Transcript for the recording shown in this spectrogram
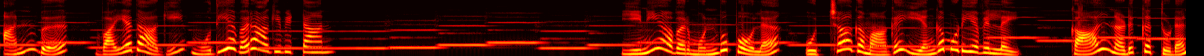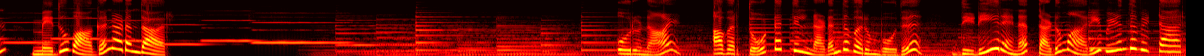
அன்பு வயதாகி முதியவர் ஆகிவிட்டான். இனி அவர் முன்பு போல உற்சாகமாக இயங்க முடியவில்லை. கால் நடுக்கத்துடன் மெதுவாக நடந்தார். ஒரு நாள் அவர் தோட்டத்தில் நடந்து வரும்போது திடீரென தடுமாறி விழுந்துவிட்டார்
